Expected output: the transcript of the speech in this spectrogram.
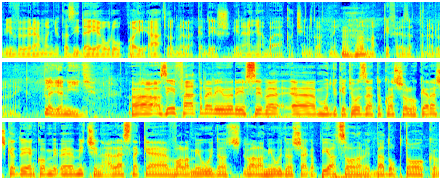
jövőre mondjuk az idei európai átlag növekedés irányába elkacsintgatni. Uh-huh. Annak kifejezetten örülnék. Legyen így. Az év hátra lévő részében mondjuk egy hozzátok hasonló kereskedő, ilyenkor mit csinál? Lesznek-e valami, újdons, valami újdonság a piacon, amit bedobtok?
